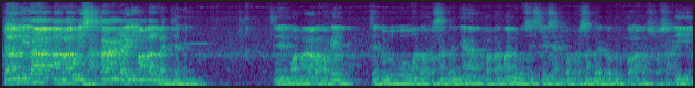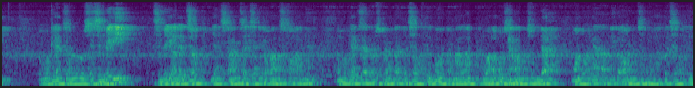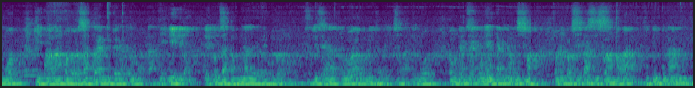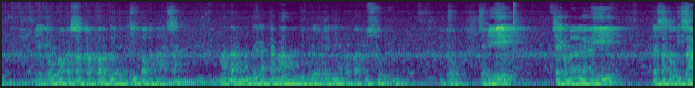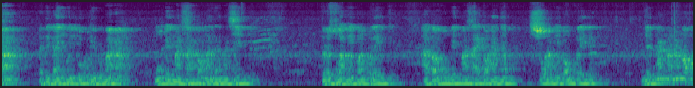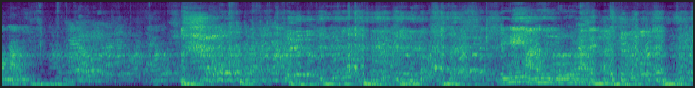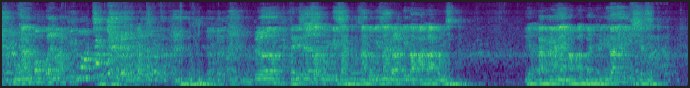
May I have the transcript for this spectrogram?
dalam kitab Ahlakul Isa karangan dari Imam Al Banjari eh, mohon maaf Pak Wakil. Saya dulu mondok pesantrennya. Pertama lulus SD saya di pondok pesantren Kodok Tola Sukosari kemudian saya lulus SMPI SMPI Alirjo yang sekarang saya jadi kepala sekolahnya. Kemudian saya terus berangkat ke Jawa Timur ke Malang. Walaupun saya orang Sunda mondoknya tapi ke orang Jawa ke Jawa Timur. Di Malang pondok pesantren di daerah Tumuk Tadiin itu cabangnya Lirboyo jadi saya dulu alumni dari Jawa Timur. Kemudian saya kuliahnya di Unisma Universitas Islam Malang di pimpinan yaitu Profesor Dr. Kiai Cito Hasan. Mantan Menteri Agama di periodenya Bapak Gus Dur. Itu. Jadi saya kembali lagi. Ada satu kisah ketika ibu-ibu di rumah mungkin masak kok nggak nasi terus suami konflik atau mungkin masa kok anyep suami komplain. Jenengan mana ngomong nyauri ini anu itu nasihat bukan komplain lagi Duh, jadi saya satu kisah. Satu kisah dalam kitab pahlawan kisah ya karangannya Imam Al Banjari kita nanti kisah kecil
